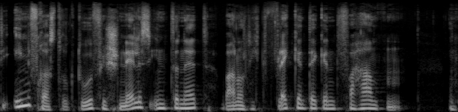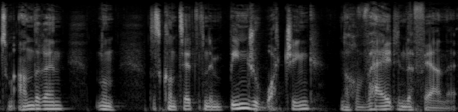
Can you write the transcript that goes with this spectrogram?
die Infrastruktur für schnelles Internet war noch nicht fleckendeckend vorhanden. Und zum anderen, nun, das Konzept von dem Binge-Watching noch weit in der Ferne.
